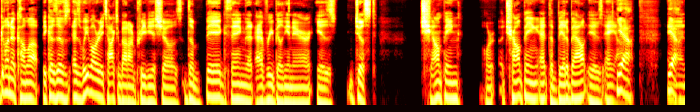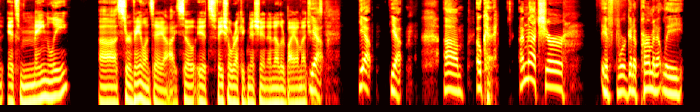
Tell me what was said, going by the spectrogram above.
gonna come up because as, as we've already talked about on previous shows, the big thing that every billionaire is just chomping or chomping at the bit about is AI. yeah. Yeah. And it's mainly uh, surveillance AI. So it's facial recognition and other biometrics. Yeah. Yeah. Yeah. Um, okay. I'm not sure if we're going to permanently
